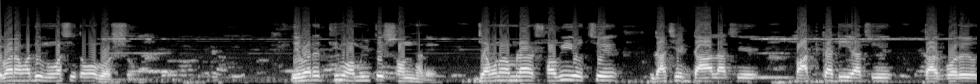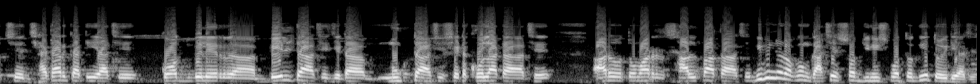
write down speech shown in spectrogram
এবার আমাদের উনআশিতম বর্ষ। এবারের থিম অমৃতের সন্ধানে। যেমন আমরা সবই হচ্ছে গাছের ডাল আছে, পাটকাঠি আছে, তারপরে হচ্ছে ঝ্যাটার কাঠি আছে, কদবেলের বেলটা আছে যেটা মুখটা আছে, সেটা খোলাটা আছে। আরও তোমার শালপাতা আছে, বিভিন্ন রকম গাছের সব জিনিসপত্র দিয়ে তৈরি আছে।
